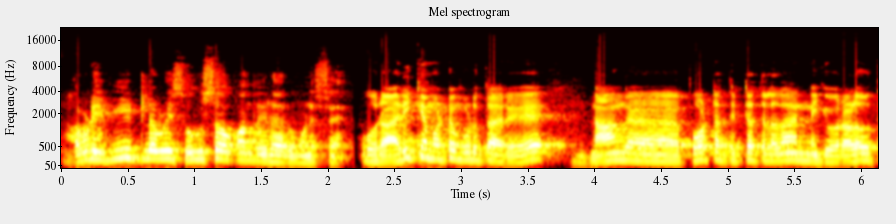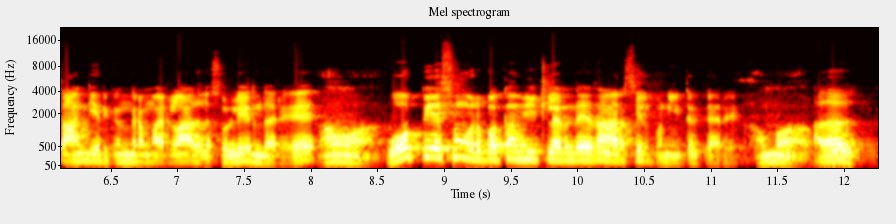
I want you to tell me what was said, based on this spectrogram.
அப்படி வீட்டுல போய் சொகுசா உட்காந்துக்கிறாரு மனுஷன். ஒரு அறிக்கை மட்டும் கொடுத்தாரு. நாங்க போட்ட திட்டத்துல தான் இன்னைக்கு ஓரளவு தாங்கி இருக்குங்கிற மாதிரிலாம் அதுல சொல்லியிருந்தாரு. ஆமா. ஓபிஎஸும் ஒரு பக்கம் வீட்ல இருந்தே தான் அரசியல் பண்ணிட்டு இருக்காரு. ஆமா. அதாவது-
